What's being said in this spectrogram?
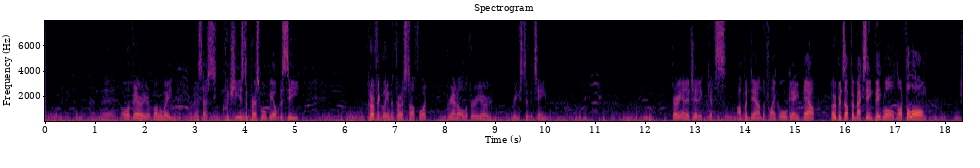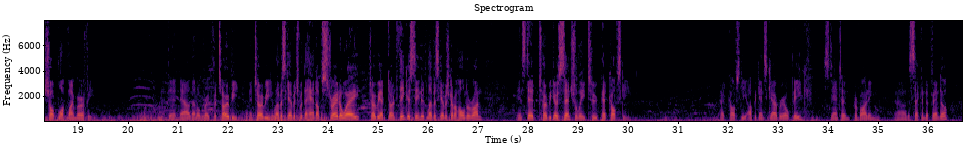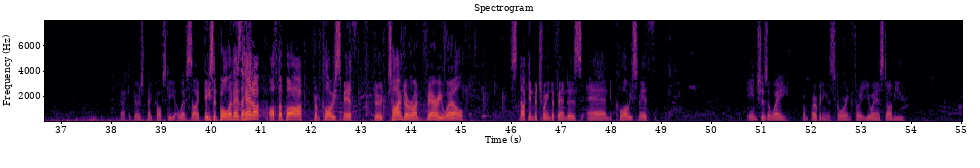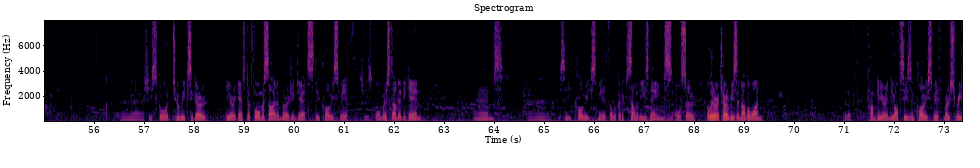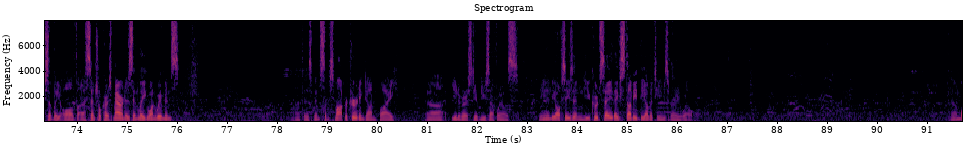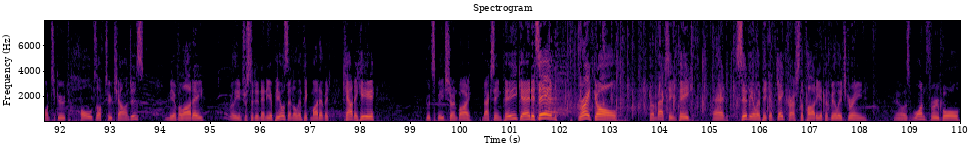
And uh, Oliverio, by the way, notice how quick she is to press. We'll be able to see perfectly in the first half what Brianna Oliverio brings to the team. very energetic, gets up and down the flank all game. Now, opens up for Maxine Peake. Well, not for long. Shot blocked by Murphy. And then now that'll break for Toby. And Toby, Leviskevich with the hand up straight away. Toby, I don't think has seen it. Leviskevich got a hold of run. Instead, Toby goes centrally to Petkovsky. Petkovsky up against Gabriel Peak. Stanton providing uh, the second defender. Back it goes Petkovsky, left side. Decent ball, and there's the header off the bar from Chloe Smith, who timed her run very well. Snuck in between defenders, and Chloe Smith inches away from opening the scoring for UNSW. Uh, she scored two weeks ago here against a former side Emerging Jets, did Chloe Smith. She's almost done it again. And uh, you see Chloe Smith. I'll look at some of these names. Also, Alira Toby's another one that have come here in the off-season. Chloe Smith, most recently of uh, Central Coast Mariners in League One Women's. Uh, there's been some smart recruiting done by uh, University of New South Wales in the off-season. You could say they've studied the other teams very well. Now holds off two challenges. Mia Velarde, not really interested in any appeals, and Olympic might have a counter here. Good speed shown by Maxine Peake, and it's in. Great goal from Maxine Peake. And Sydney Olympic have gate crashed the party at the Village Green. It was one through ball.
